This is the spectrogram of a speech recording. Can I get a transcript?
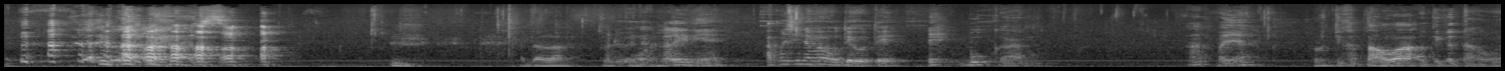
adalah Aduh enak kali ini ya apa sih namanya OT-OT? Eh, Bukan. Apa ya? Roti ketawa. Roti ketawa.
